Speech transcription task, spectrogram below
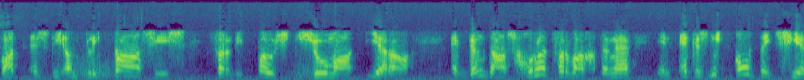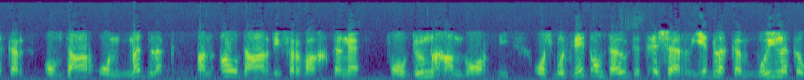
wat is die implikasies vir die post-Zuma era? Ek dink daar's groot verwagtinge en ek is nie altyd seker of daar onmiddellik aan al daardie verwagtinge voldoen gaan word nie. Ons moet net onthou dit is 'n redelike moeilike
